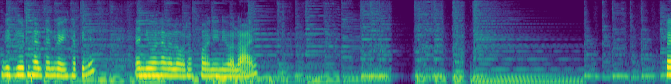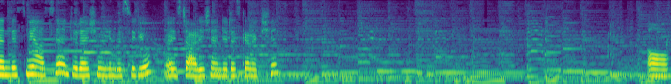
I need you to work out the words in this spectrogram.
With good health and very happiness, and you have a lot of fun in your life. Friend, this is me Asya and today I show you in this video very stylish and latest collection. of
